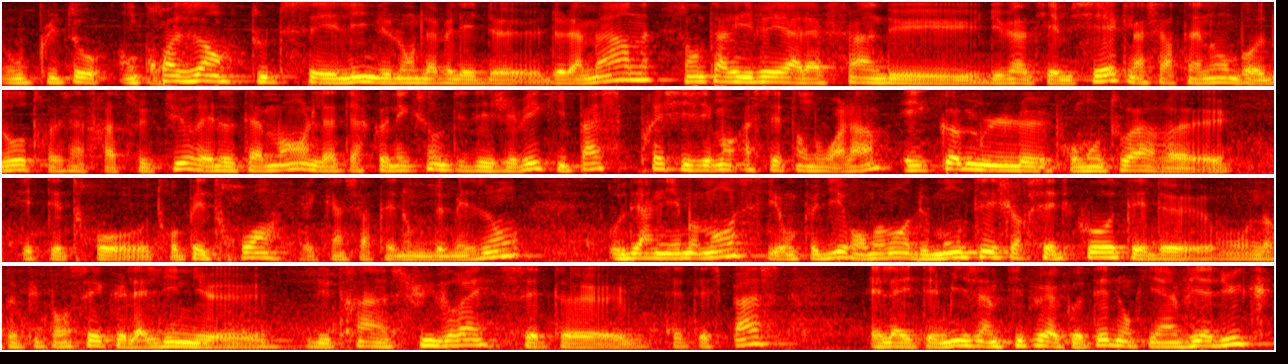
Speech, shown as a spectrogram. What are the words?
ou plutôt en croisant toutes ces lignes le long de la vallée de, la Marne, sont arrivées à la fin du XXe siècle un certain nombre d'autres infrastructures, et notamment l'interconnexion du TGV qui passe précisément à cet endroit-là. Et comme le promontoire euh, était trop, étroit avec un certain nombre de maisons, au dernier moment, si on peut dire, au moment de monter sur cette côte, et on aurait pu penser que la ligne du train suivrait euh, cet espace, elle a été mise un petit peu à côté, donc il y a un viaduc,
